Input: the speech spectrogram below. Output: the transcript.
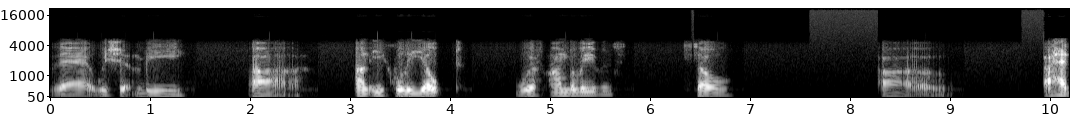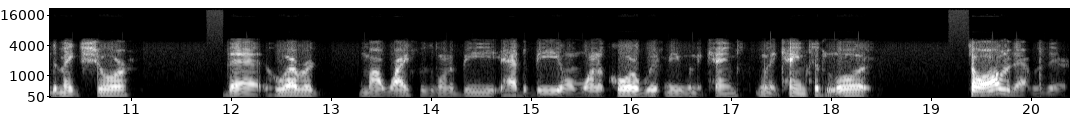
that we shouldn't be uh, unequally yoked with unbelievers. So uh, I had to make sure that whoever my wife was going to be had to be on one accord with me when it came when it came to the Lord. So all of that was there.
